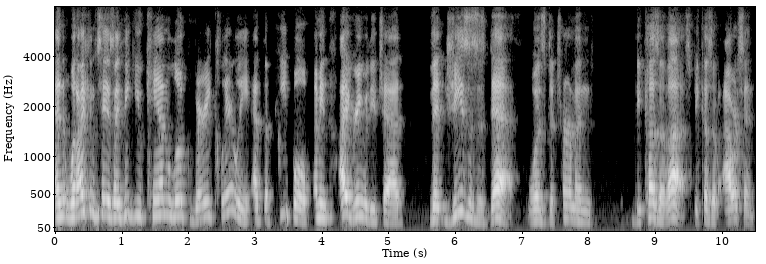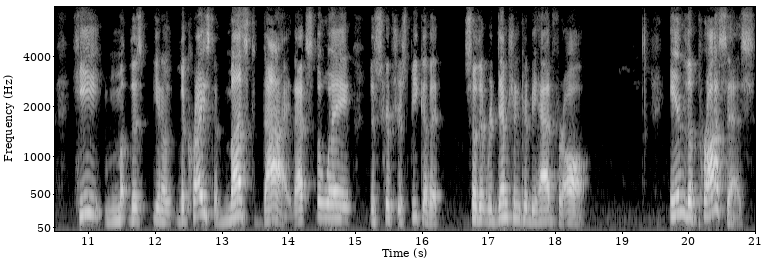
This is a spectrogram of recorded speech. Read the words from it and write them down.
And what I can say is, I think you can look very clearly at the people. I mean, I agree with you, Chad, that Jesus' death was determined because of us, because of our sin. He, this, you know, the Christ must die. That's the way the scriptures speak of it, so that redemption could be had for all. In the process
